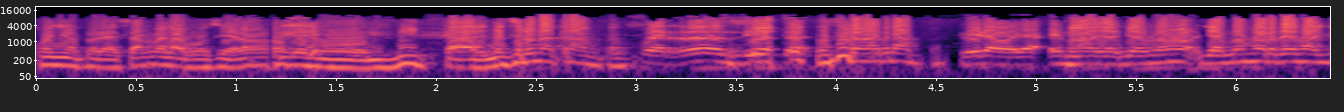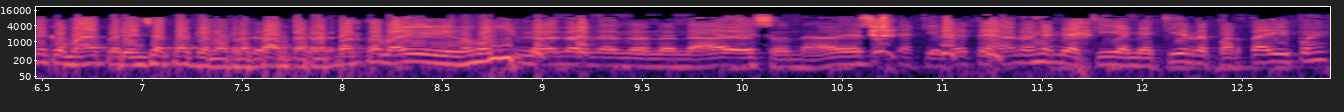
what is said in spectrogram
coño, pero esa me la pusieron como vital. No será una trampa. Fue redondito. No será una trampa. Mira, voy a. No, yo, yo mejor, yo mejor dejo a alguien con más experiencia para que lo reparta. Repártalo ahí, ¿no? No, no, no, no, no, nada de eso, nada de eso. Que aquí el veterano es mi aquí, mi aquí, reparta ahí, pues.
